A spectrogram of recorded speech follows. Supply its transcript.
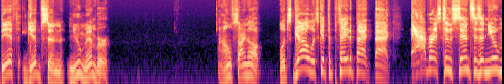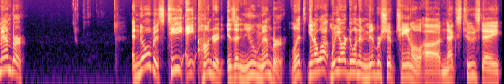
Biff Gibson, new member. I'll sign up. Let's go. Let's get the potato pack back. Abras Two Cents is a new member. And Anubis T800 is a new member. Let's, you know what? We are doing a membership channel. Uh, next Tuesday,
